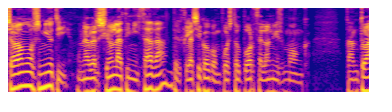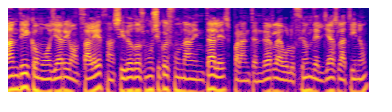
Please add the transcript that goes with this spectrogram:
Escuchábamos Newty, una versión latinizada del clásico compuesto por Thelonious Monk. Tanto Andy como Jerry González han sido dos músicos fundamentales para entender la evolución del jazz latino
